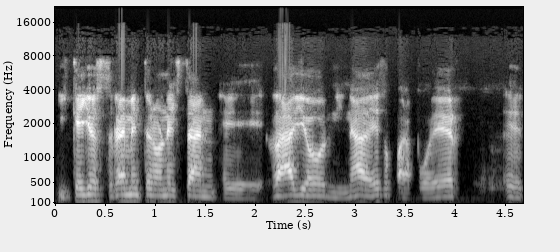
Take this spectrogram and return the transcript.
y que ellos realmente no necesitan eh, radio ni nada de eso para poder, eh,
